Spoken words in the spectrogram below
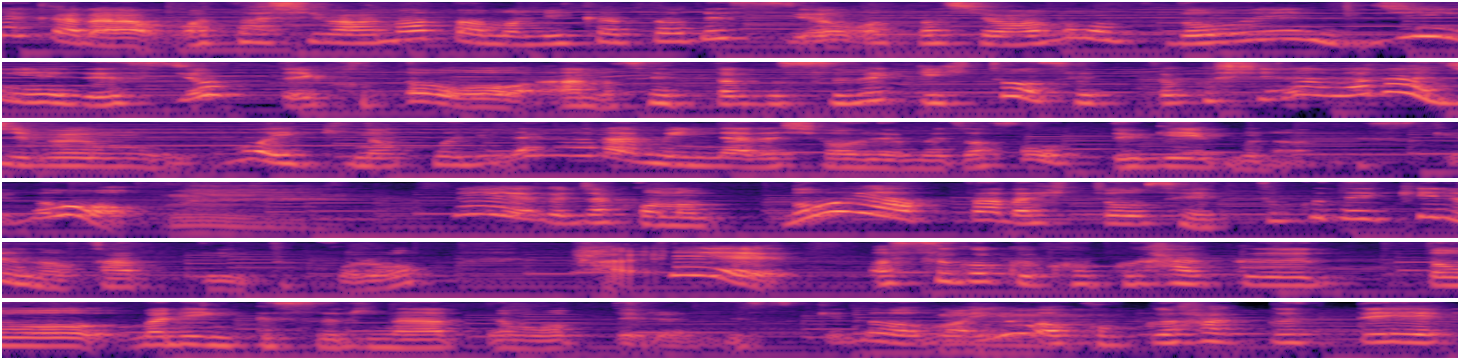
だから私はあなたの味方ですよ私はあなたと同陣営ですよっていうことをあの説得すべき人を説得しながら自分も生き残りながらみんなで勝利を目指そうっていうゲームなんですけどうんでじゃあこのどうやったら人を説得できるのかっていうところはいで、まあすごく告白と、まあ、リンクするなって思ってるんですけど、まあ、うん要は告白って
